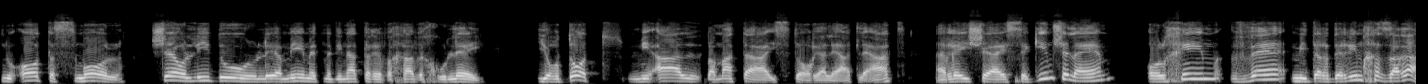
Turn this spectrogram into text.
תנועות השמאל שהולידו לימים את מדינת הרווחה וכולי, יורדות מעל במת ההיסטוריה לאט לאט, הרי שההישגים שלהם הולכים ומידרדרים חזרה.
